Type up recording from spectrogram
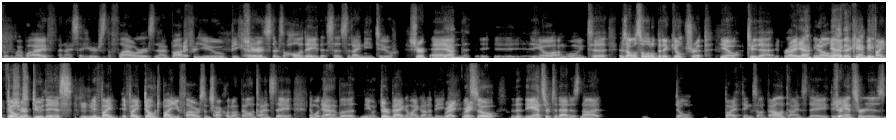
go to my wife and i say here's the flowers that i bought Right. for you because there's a holiday that says that i need to sure. yeah. and uh, you know i'm going to there's almost a little bit of guilt trip you know to that right Yeah. you know yeah. there can be. if i don't sure. do this Mhm. if i if i don't buy you flowers and chocolate on valentine's day then what Yeah. kind of a you know dirtbag am i going to be Right. and Right. so the, the answer to that is not don't buy things on Valentine's Day. The Sure. answer is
